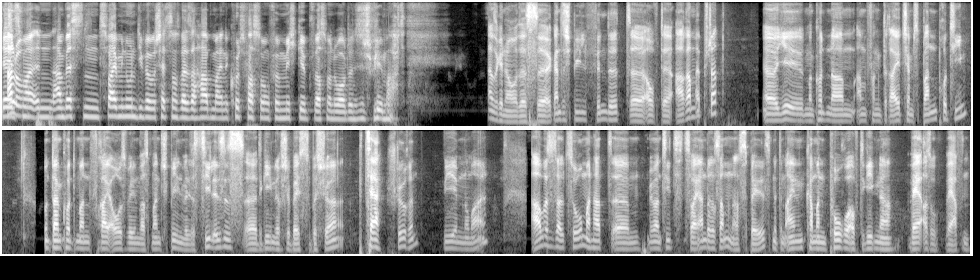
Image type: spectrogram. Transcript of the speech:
Der Hallo. jetzt mal in am besten zwei Minuten, die wir schätzungsweise haben, eine Kurzfassung für mich gibt, was man überhaupt in diesem Spiel macht. Also genau, das äh, ganze Spiel findet äh, auf der ARA-Map statt. Äh, je, man konnte am Anfang drei Champs bannen pro Team. Und dann konnte man frei auswählen, was man spielen will. Das Ziel ist es, äh, die gegnerische Base zu zerstören, wie im normalen. Aber es ist halt so, man hat, ähm, wie man sieht, zwei andere Summoner-Spells. Mit dem einen kann man Poro auf die Gegner wer also werfen.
